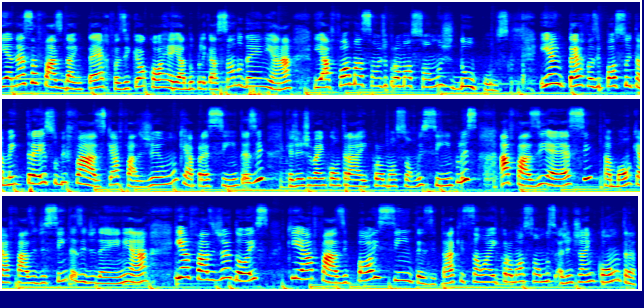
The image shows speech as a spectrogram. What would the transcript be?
E é nessa fase da intérfase que ocorre a duplicação do DNA e a formação de cromossomos duplos. E a intérfase possui também três subfases, que é a fase G1, que é a pré-síntese, que a gente vai encontrar aí cromossomos simples, a fase S, tá bom? Que é a fase de síntese de DNA, e a fase G2, que é a fase pós-síntese, tá? Que são aí cromossomos, a gente já encontra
